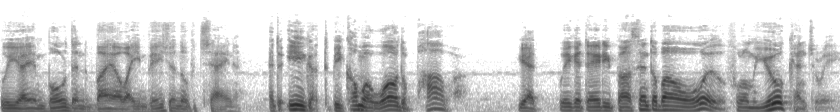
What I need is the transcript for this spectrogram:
We are emboldened by our invasion of China and eager to become a world power. Yet we get 80% of our oil from your country.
